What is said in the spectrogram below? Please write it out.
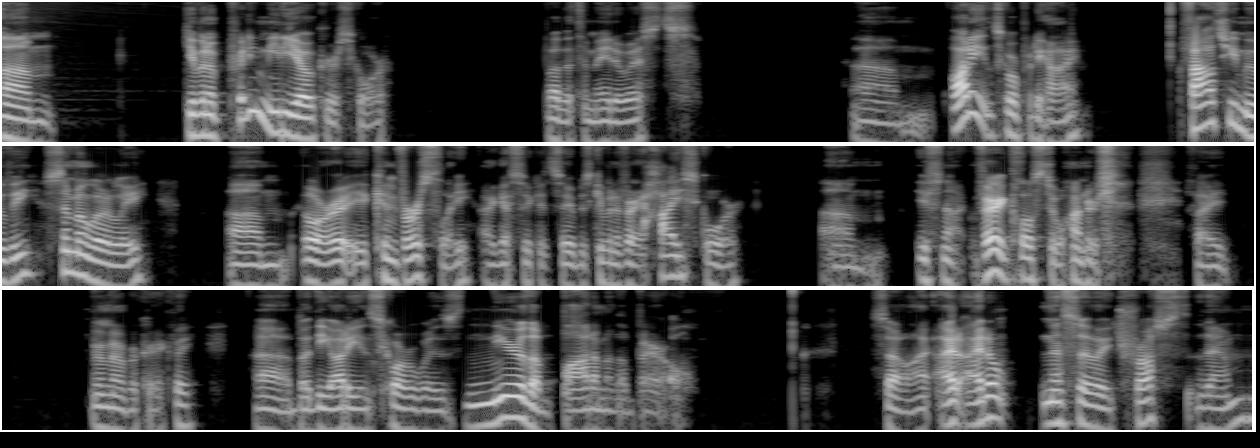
Um, given a pretty mediocre score by the Tomatoists. Um, audience score pretty high. Fauci movie, similarly, um, or conversely, I guess I could say, was given a very high score, um, if not very close to 100, if I remember correctly. Uh, but the audience score was near the bottom of the barrel. So I, I, I don't necessarily trust them,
